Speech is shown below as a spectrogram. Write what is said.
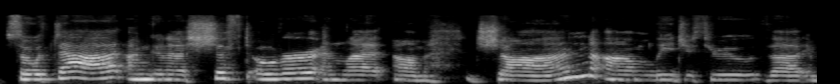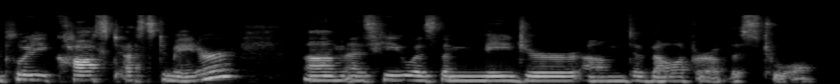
So with that, I'm going to shift over and let um, John um, lead you through the employee cost estimator um, as he was the major um, developer of this tool.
